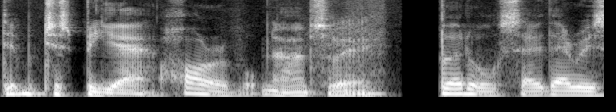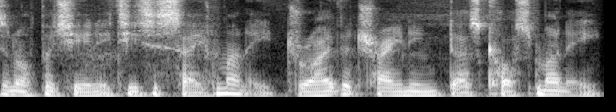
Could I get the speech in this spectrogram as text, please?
it would just be yeah. horrible. No, absolutely but also there is an opportunity to save money. Driver training does cost money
